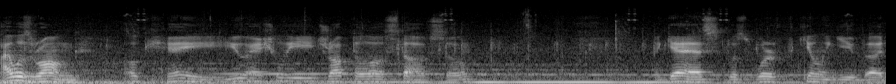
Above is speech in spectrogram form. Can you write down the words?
I was wrong. Okay, you actually dropped a lot of stuff, so I guess it was worth killing you, but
